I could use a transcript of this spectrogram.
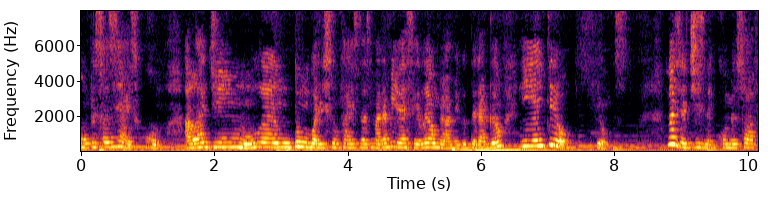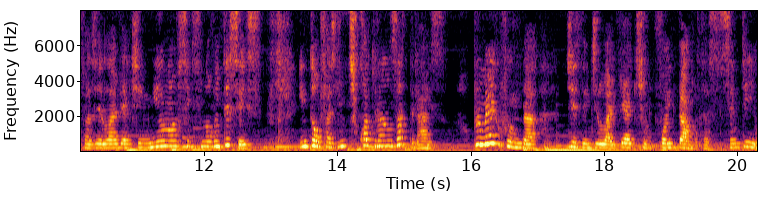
com pessoas reais, como Aladdin, Mulan, Dumbo, Alice no País das Maravilhas, Rei Leão, Meu Amigo Dragão e entre outros filmes. Mas a Disney começou a fazer live action em 1996, então faz 24 anos atrás. O primeiro filme da Disney de live action foi Dálmatas 101.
